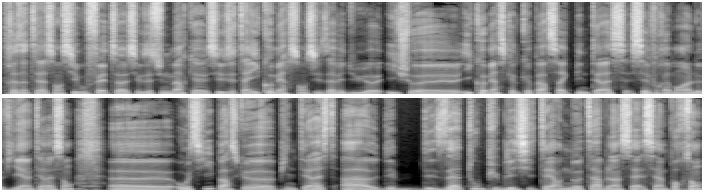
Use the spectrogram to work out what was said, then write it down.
Très intéressant. Si vous faites, si vous êtes une marque, si vous êtes un e-commerçant, si vous avez du e-commerce quelque part, c'est vrai que Pinterest c'est vraiment un levier intéressant. aussi parce que Pinterest a des, des atout publicitaire notable, hein, c'est important.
